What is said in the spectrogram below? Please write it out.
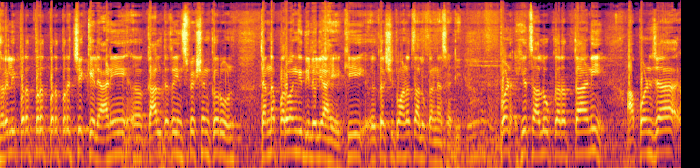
थरली परत परत परत परत चेक केल्या आणि काल त्याचं इन्स्पेक्शन करून त्यांना परवानगी दिलेली आहे की कर्षित वाहनं चालू करण्यासाठी. पण हे चालू करताना आपण ज्या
